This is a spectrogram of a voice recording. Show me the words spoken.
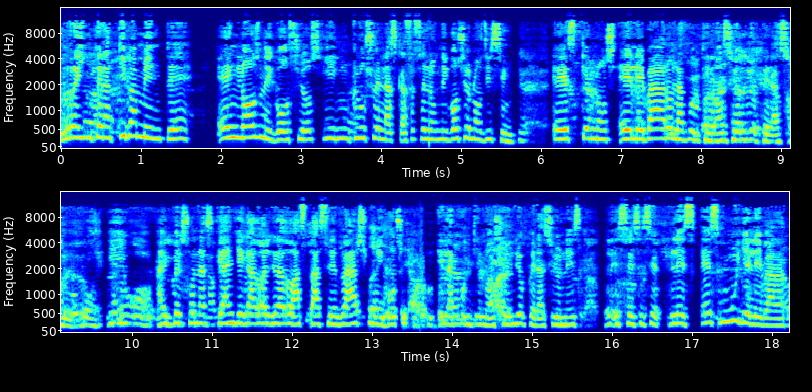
reiterativamente en los negocios e incluso en las casas, en los negocios nos dicen es que nos elevaron la continuación de operación. Y hay personas que han llegado al grado hasta cerrar su negocio porque la continuación de operaciones les les es muy elevada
